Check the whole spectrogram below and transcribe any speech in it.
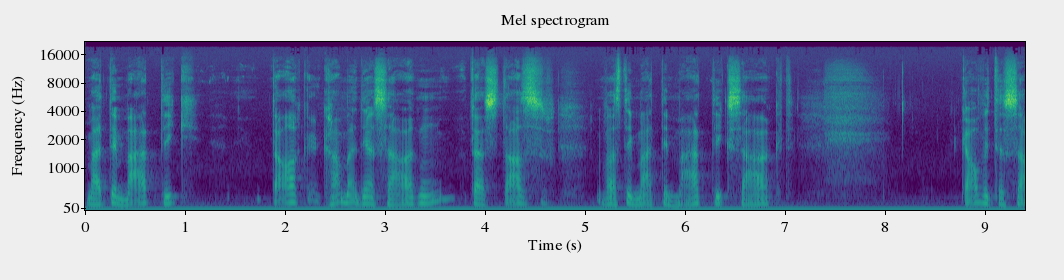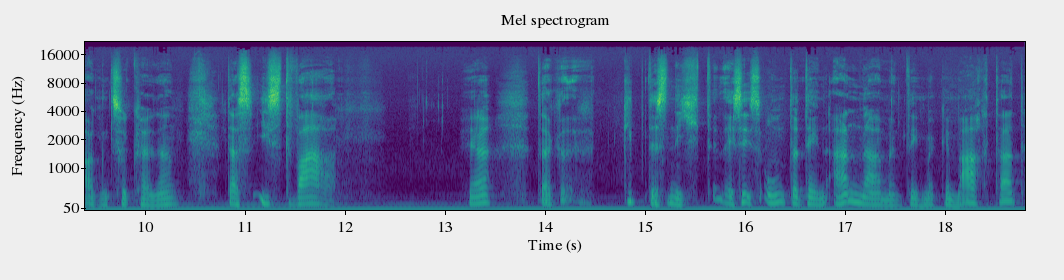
Mathematik, da kann man ja sagen, dass das, was die Mathematik sagt, glaube ich, das sagen zu können, das ist wahr. Ja, da gibt es nicht. Es ist unter den Annahmen, die man gemacht hat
